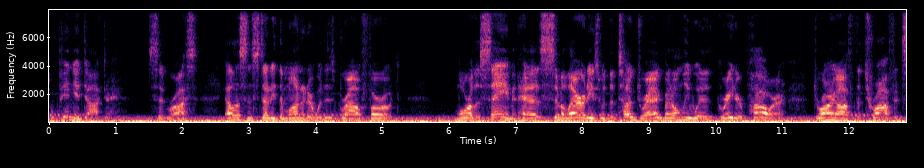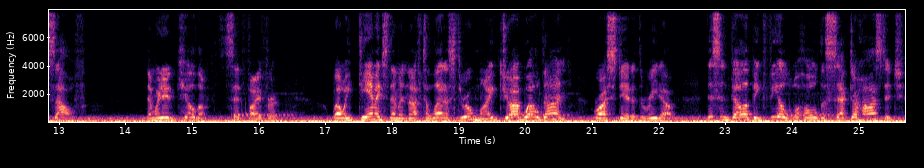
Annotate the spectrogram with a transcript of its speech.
Opinion, Doctor, said Ross. Ellison studied the monitor with his brow furrowed. More of the same. It has similarities with the tug drag, but only with greater power drawing off the trough itself. Then we didn't kill them, said Pfeiffer. Well, we damaged them enough to let us through, Mike. Job well done. Ross stared at the readout. This enveloping field will hold the sector hostage.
